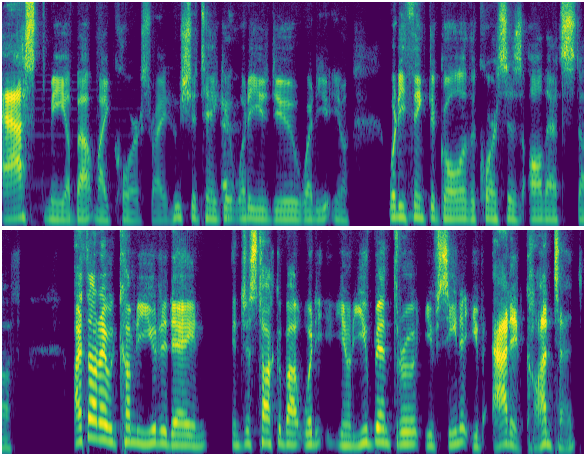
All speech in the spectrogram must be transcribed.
asked me about my course, right? Who should take it? What do you do? What do you, you know, what do you think the goal of the course is? All that stuff. I thought I would come to you today and, and just talk about what, you know, you've been through it, you've seen it, you've added content.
